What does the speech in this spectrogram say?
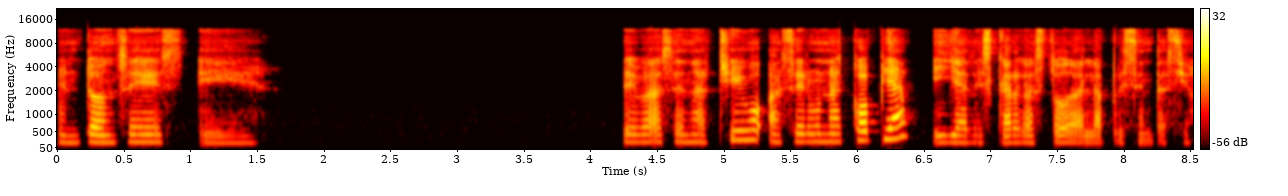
Entonces, eh, te vas en archivo, hacer una copia y ya descargas toda la presentación.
